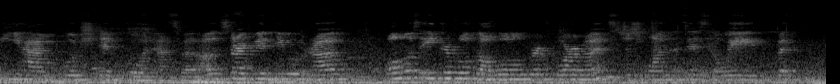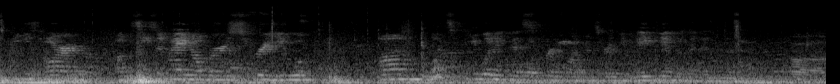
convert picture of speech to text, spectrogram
we have Coach Tim Cone as well. I'll start with you, Ralph. Almost a triple-double performance, just one assist away, but these are um, season-high numbers for you. Um, what's fueling this performance for you lately and Uh,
